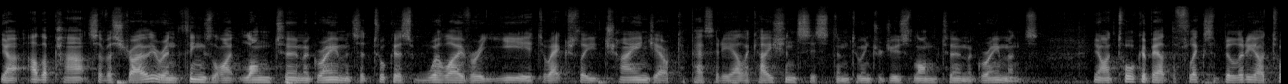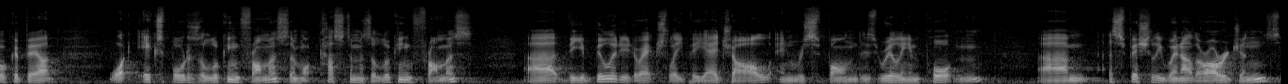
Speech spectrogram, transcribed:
you know, other parts of Australia and things like long-term agreements. It took us well over a year to actually change our capacity allocation system to introduce long-term agreements. You know, I talk about the flexibility, I talk about what exporters are looking from us and what customers are looking from us. Uh, the ability to actually be agile and respond is really important, um, especially when other origins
